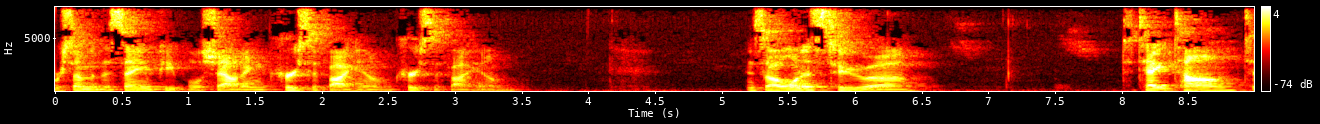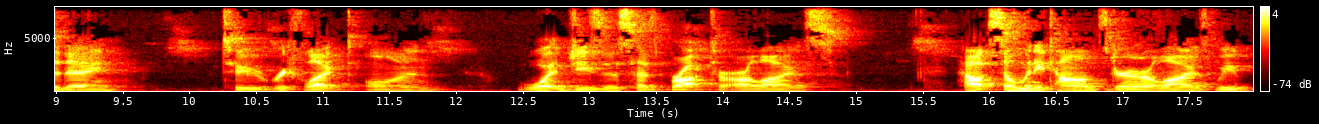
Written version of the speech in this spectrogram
were some of the same people shouting, Crucify him, crucify him. And so I want us to. Uh, to take time today to reflect on what Jesus has brought to our lives, how so many times during our lives we've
